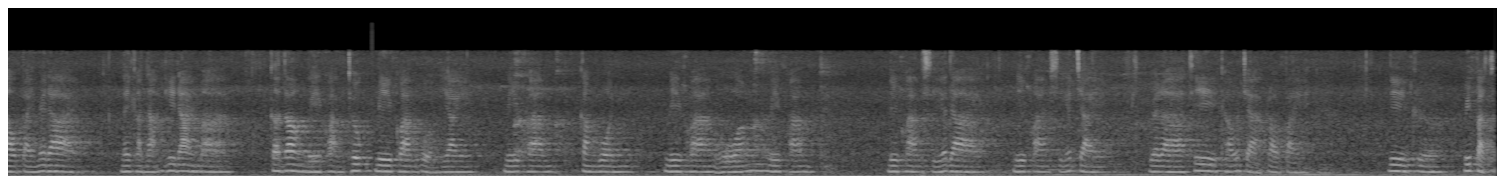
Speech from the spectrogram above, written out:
เอาไปไม่ได้ ในขณะที่ได้มา ก็ต้องมีความทุกข์ มีความห่วงใย มีความกังวล มีความหวง มีความ มีความเสียดาย มีความเสียใจ เวลาที่เขาจากเราไป นี่คือวิปัสส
